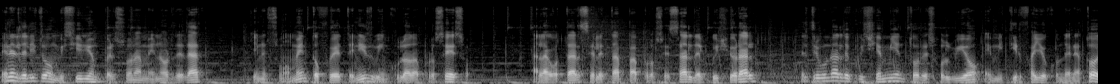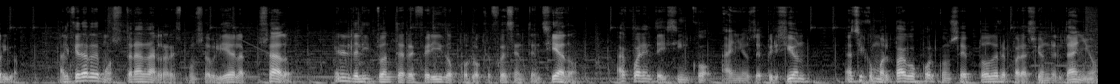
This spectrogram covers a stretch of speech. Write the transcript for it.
en el delito de homicidio en persona menor de edad, quien en su momento fue detenido vinculado a proceso. Al agotarse la etapa procesal del juicio oral, el Tribunal de Juiciamiento resolvió emitir fallo condenatorio, al quedar demostrada la responsabilidad del acusado en el delito antes referido, por lo que fue sentenciado a 45 años de prisión, así como al pago por concepto de reparación del daño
